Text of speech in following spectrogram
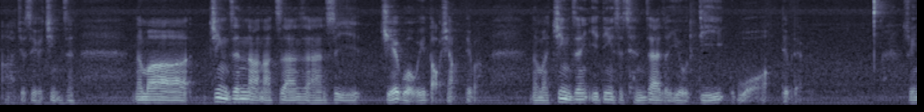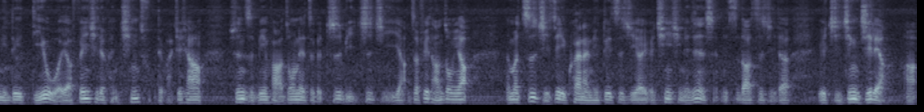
啊，就是一个竞争。那么竞争呢，那自然而然是以结果为导向，对吧？那么竞争一定是存在着有敌我，对不对？所以你对敌我要分析得很清楚，对吧？就像《孙子兵法》中的这个知彼知己一样，这非常重要。那么知己这一块呢，你对自己要一个清醒的认识，你知道自己的有几斤几两啊？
